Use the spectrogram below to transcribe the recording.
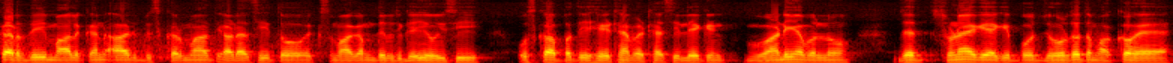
ਘਰ ਦੀ ਮਾਲਕਨ ਅੱਜ ਵਿਸ਼ਕਰਮਾ ਦਿਹਾੜਾ ਸੀ ਤੋਂ ਇੱਕ ਸਮਾਗਮ ਦੇ ਵਿੱਚ ਗਈ ਹੋਈ ਸੀ। ਉਸਕਾ ਪਤੀ ਹੇਠਾਂ ਬੈਠਾ ਸੀ, ਲੇਕਿਨ ਗੁਆਂਢੀਆਂ ਵੱਲੋਂ ਜਦ ਸੁਣਿਆ ਗਿਆ ਕਿ ਬਹੁਤ ਜ਼ੋਰ ਦਾ ਧਮਾਕਾ ਹੋਇਆ ਹੈ,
